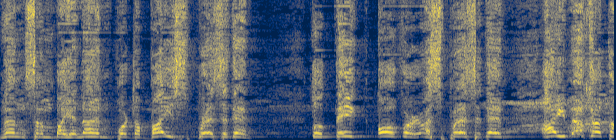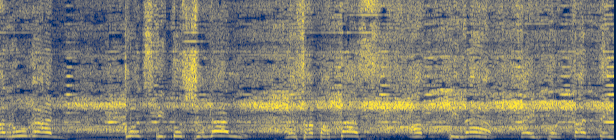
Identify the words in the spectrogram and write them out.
ng sambayanan for the Vice President to take over as President ay makatarungan konstitusyonal na sa batas at pinaka-importanteng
